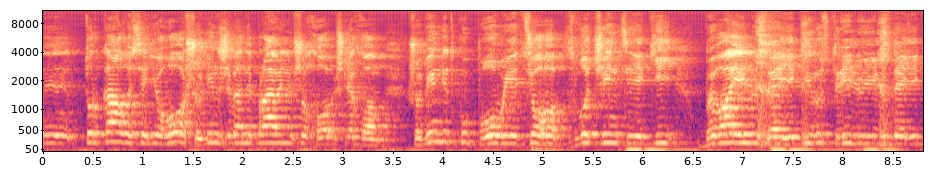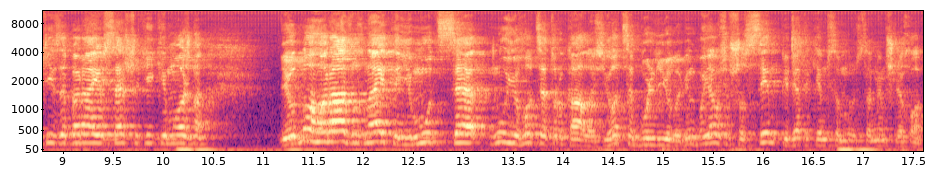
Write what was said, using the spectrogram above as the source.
е, торкалося його, що він живе неправильним шляхом, що він відкуповує цього злочинця, який вбиває людей, який розстрілює людей, який забирає все, що тільки можна. І одного разу, знаєте, йому це, ну його це торкалось, його це боліло. Він боявся, що син піде таким самим, шляхом.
